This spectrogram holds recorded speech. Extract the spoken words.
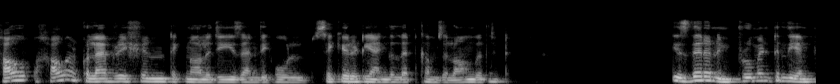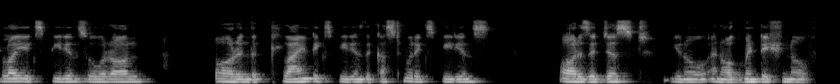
how how are collaboration technologies and the whole security angle that comes along with it? Is there an improvement in the employee experience overall, or in the client experience, the customer experience, or is it just you know an augmentation of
